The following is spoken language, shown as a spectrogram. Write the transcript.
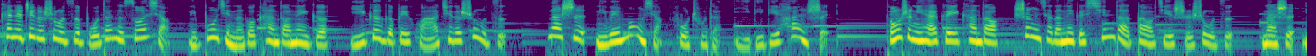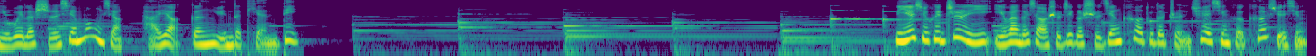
看着这个数字不断的缩小，你不仅能够看到那个一个个被划去的数字，那是你为梦想付出的一滴滴汗水；同时，你还可以看到剩下的那个新的倒计时数字，那是你为了实现梦想还要耕耘的田地。你也许会质疑一万个小时这个时间刻度的准确性和科学性，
